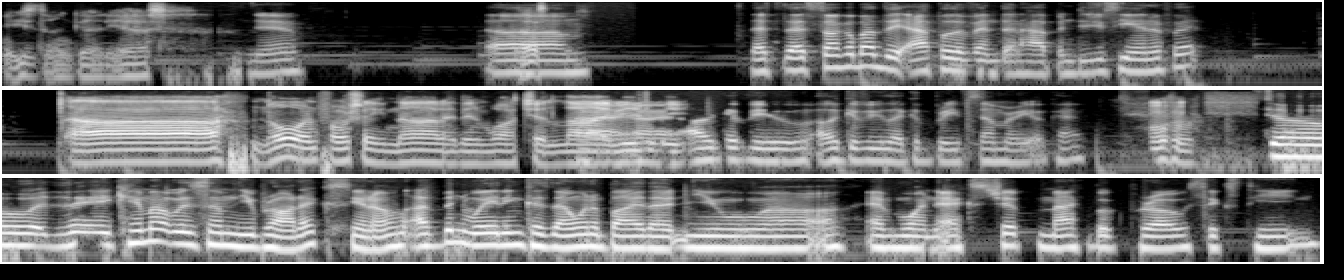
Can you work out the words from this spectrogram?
He's doing good. Yes. Yeah. That's- Um, let's let's talk about the Apple event that happened. Did you see any of it? Uh, no, unfortunately not. I didn't watch it live. Alright, Usually, I'll give you I'll give you like a brief summary, okay? Mhm. So they came out with some new products. You know, I've been waiting because I want to buy that new uh, M1X chip MacBook Pro 16.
